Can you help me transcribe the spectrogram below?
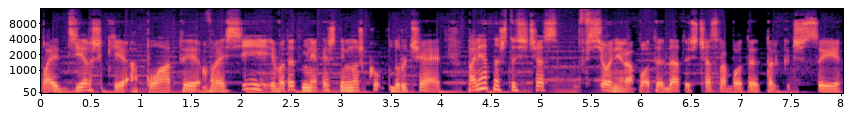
поддержки оплаты в России, и вот это меня, конечно, немножко удручает. Понятно, что сейчас все не работает, да, то есть сейчас работают только часы,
